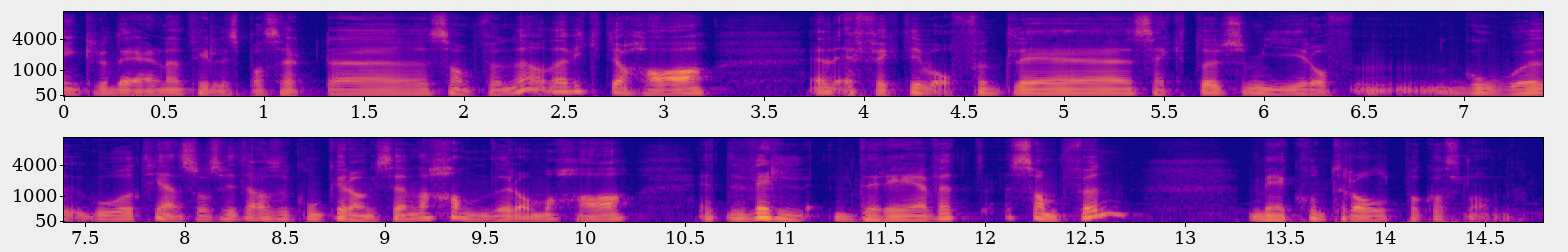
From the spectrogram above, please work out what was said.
inkluderende, tillitsbaserte samfunnet. Og det er viktig å ha en effektiv offentlig sektor som gir gode, gode tjenester. Altså Konkurranseevne handler om å ha et veldrevet samfunn med kontroll på kostnadene.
